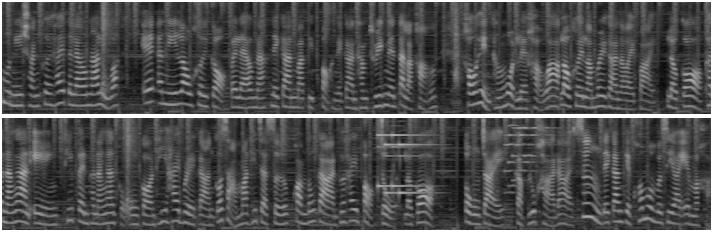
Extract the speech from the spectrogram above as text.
มูลนี้ฉันเคยให้ไปแล้วนะ หรือว่าเอ๊ะอันนี้เราเคยกรอกไปแล้วนะ ในการมาติดต่อในการทำทรีทเมนต์แต่ละครั้งเขาเห็นทั้งหมดเลยค่ะว่าเราเคยรับบริการอะไรไป แล้วก็พนักงานเองที่เป็นพนักงานขององค์กรที่ให้บริการก็สามารถที่จะเซิร์ฟความต้องการเพื่อให้ตอบโจทย์ แล้วก็ตรงใจกับลูกค้าได้ ซึ่งในการเก็บข้อมูลบน CRM อะค่ะ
